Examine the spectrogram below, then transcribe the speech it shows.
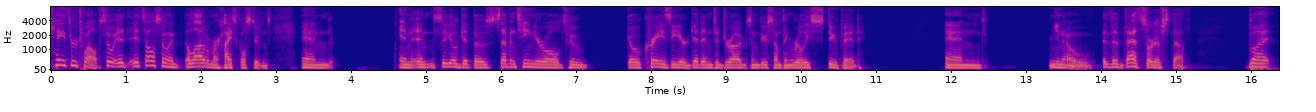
K through twelve, so it, it's also a lot of them are high school students, and and and so you'll get those seventeen year olds who go crazy or get into drugs and do something really stupid, and you know th- that sort of stuff. But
